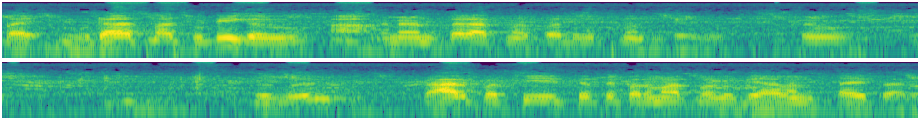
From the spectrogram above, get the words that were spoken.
ભાઈ મોઢા આત્મા છૂટી ગયું હા. અને અંતરાત્મા પદ ઉત્પન્ન થયું? ત્યાર પછી છે તે પરમાત્માનું ધ્યાન થાય તારે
